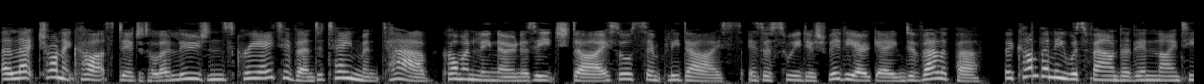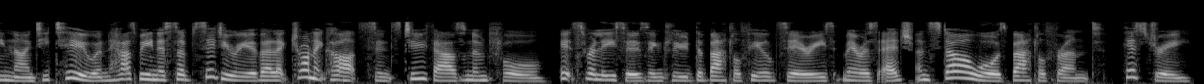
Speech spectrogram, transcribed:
Electronic Arts Digital Illusions Creative Entertainment AB, commonly known as EA Dice or simply Dice, is a Swedish video game developer. The company was founded in 1992 and has been a subsidiary of Electronic Arts since 2004. Its releases include the Battlefield series, Mirror's Edge, and Star Wars Battlefront. History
